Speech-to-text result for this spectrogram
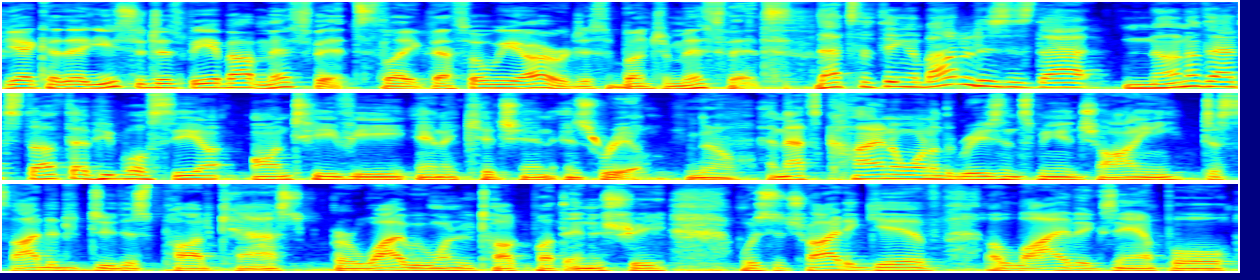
yeah because it used to just be about misfits like that's what we are we're just a bunch of misfits That's the thing about it is, is that none of that stuff that people see on, on TV in a kitchen is real. No. And that's kind of one of the reasons me and Johnny decided to do this podcast or why we wanted to talk about the industry was to try to give a live example,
